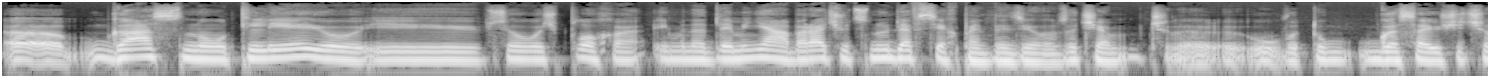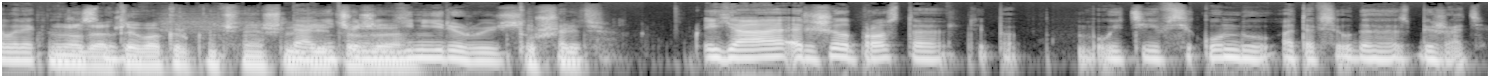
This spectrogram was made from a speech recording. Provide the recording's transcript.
э, гасну, тлею, и все очень плохо. Именно для меня оборачивается, ну, для всех, понятное дело. Зачем чело- вот угасающий человек Ну да, нужен? ты вокруг начинаешь Да, людей ничего тоже не генерирующий. тушить. И я решила просто, типа, уйти в секунду отовсюда сбежать.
